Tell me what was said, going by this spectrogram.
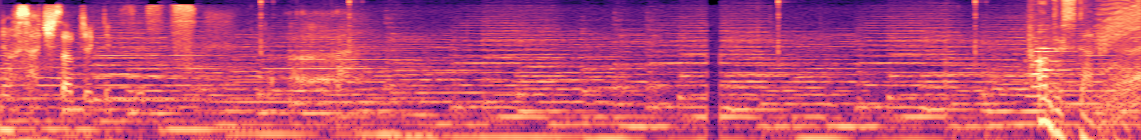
No such subject exists. Understandable.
